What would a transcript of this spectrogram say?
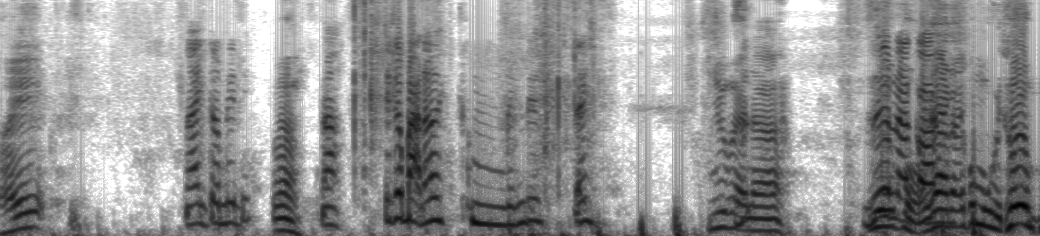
đấy Này, anh cầm lên đi. vâng Nào, đây các bạn ơi, cầm đứng đi. Đây, như vậy là dưa là còn. ra đã có mùi thơm.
